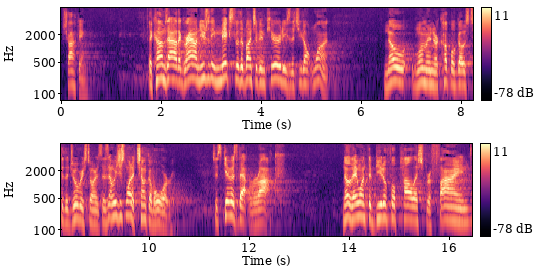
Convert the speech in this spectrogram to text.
Shocking. It comes out of the ground, usually mixed with a bunch of impurities that you don't want. No woman or couple goes to the jewelry store and says, No, we just want a chunk of ore. Just give us that rock. No, they want the beautiful, polished, refined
